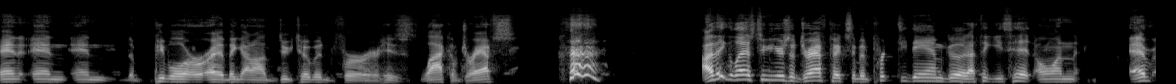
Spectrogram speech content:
and and and the people are have been got on Duke Tobin for his lack of drafts. I think the last two years of draft picks have been pretty damn good. I think he's hit on every,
